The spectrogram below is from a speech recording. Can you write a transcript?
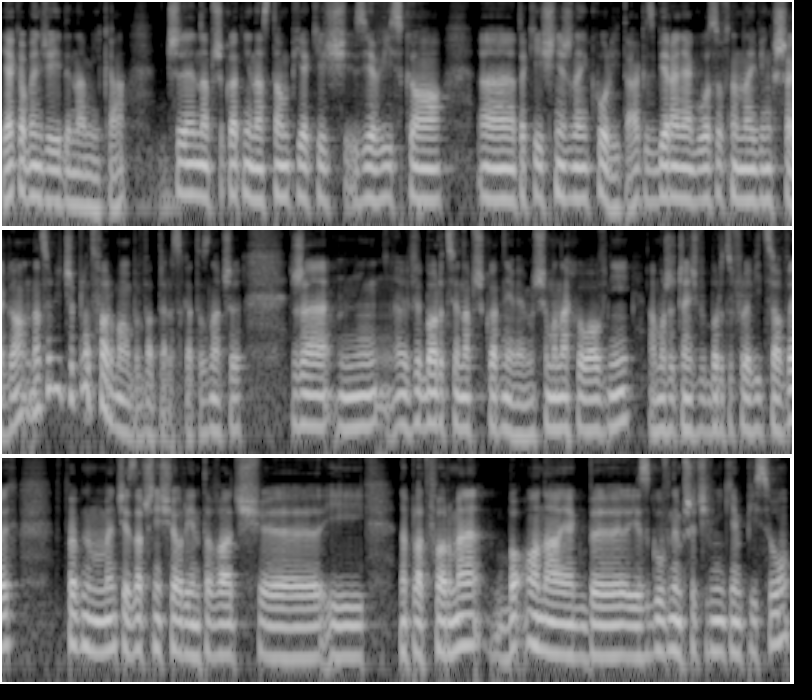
jaka będzie jej dynamika, czy na przykład nie nastąpi jakieś zjawisko e, takiej śnieżnej kuli, tak? zbierania głosów na największego, na co liczy Platforma Obywatelska. To znaczy, że mm, wyborcy na przykład, nie wiem, Szymona Hołowni, a może część wyborców lewicowych, pewnym momencie zacznie się orientować e, i na Platformę, bo ona jakby jest głównym przeciwnikiem PiSu,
